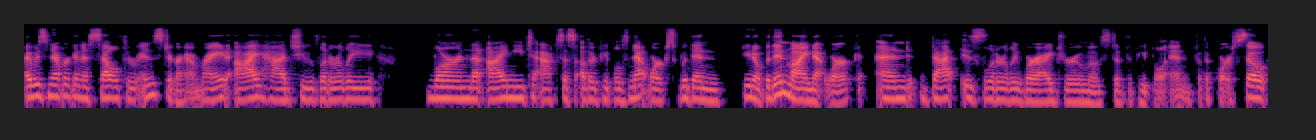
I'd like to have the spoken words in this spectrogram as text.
I was never going to sell through Instagram, right? I had to literally learn that I need to access other people's networks within, you know, within my network. And that is literally where I drew most of the people in for the course. So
